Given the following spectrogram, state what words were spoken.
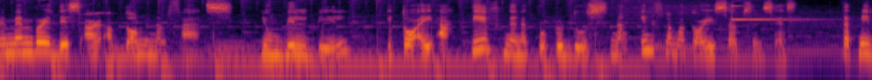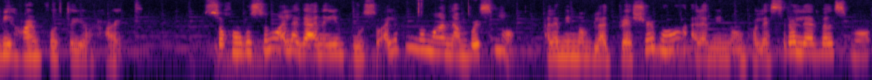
Remember, these are abdominal fats. Yung bilbil, ito ay active na nagpo-produce ng inflammatory substances that may be harmful to your heart. So kung gusto mong alagaan ang iyong puso, alamin mo mga numbers mo. Alamin mo ang blood pressure mo, alamin mo ang cholesterol levels mo,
